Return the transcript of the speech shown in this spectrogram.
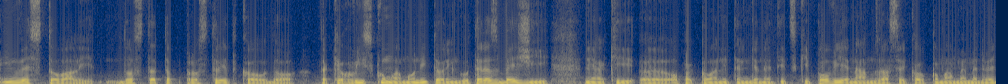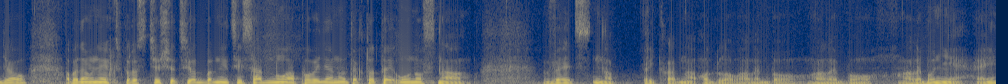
investovali dostatok prostriedkov do takého výskumu a monitoringu. Teraz beží nejaký e, opakovaný ten genetický, povie nám zase, koľko máme medveďov a potom nech proste všetci odborníci sadnú a povedia, no tak toto je únosná vec napríklad na odlov, alebo, alebo, alebo nie. Hej?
